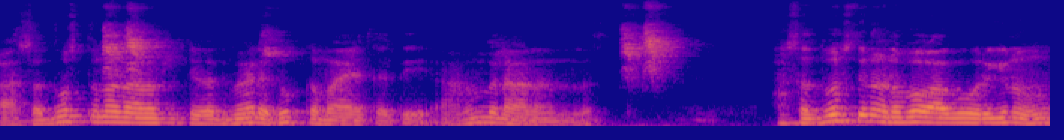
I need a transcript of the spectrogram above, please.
ಆ ಸದ್ವಸ್ತುನ ನಾನು ತಿಳಿದ ಮೇಲೆ ದುಃಖ ಮಾಯಕತಿ, ಆನಂದ ನಾನು. ಆ ಸದ್ವಸ್ತುನ ಅನುಭವ ಆಗುವವರೆಗೂ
